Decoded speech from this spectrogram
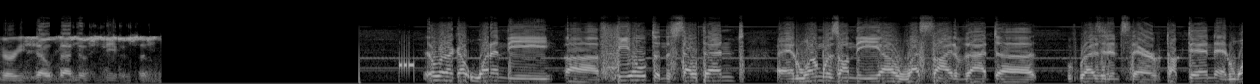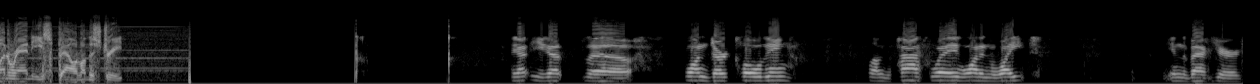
Very south end of Stevenson. There I got one in the uh, field in the south end, and one was on the uh, west side of that uh, residence there, tucked in, and one ran eastbound on the street. Yeah, you got uh, one dark clothing along the pathway, one in white in the backyard.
